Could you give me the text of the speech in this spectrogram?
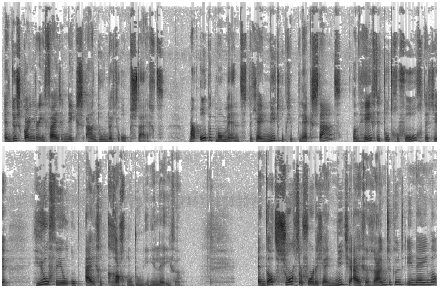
En dus kan je er in feite niks aan doen dat je opstijgt. Maar op het moment dat jij niet op je plek staat, dan heeft dit tot gevolg dat je heel veel op eigen kracht moet doen in je leven. En dat zorgt ervoor dat jij niet je eigen ruimte kunt innemen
